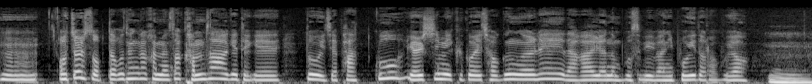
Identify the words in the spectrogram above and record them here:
음, 어쩔 수 없다고 생각하면서 감사하게 되게 또 이제 받고 열심히 그거에 적응을 해 나가려는 모습이 많이 보이더라고요. 음.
